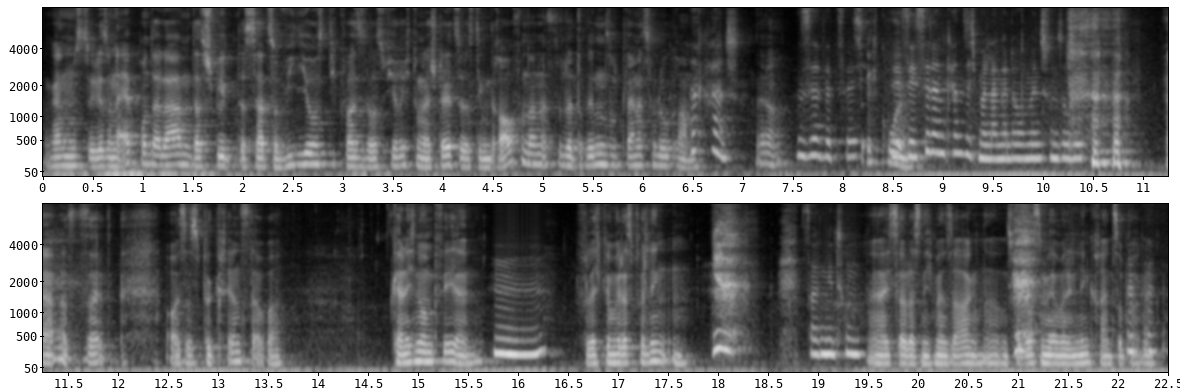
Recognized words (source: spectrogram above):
Und dann musst du dir so eine App runterladen, das spielt, das hat so Videos, die quasi so aus vier Richtungen, da stellst du das Ding drauf und dann hast du da drin so ein kleines Hologramm. Ach Quatsch. Ja. Sehr witzig. ist echt cool. Ja, siehst du, dann kann sich mal lange dauern, wenn es schon so ist. Ja, das ist halt äußerst begrenzt, aber kann ich nur empfehlen. hm. Vielleicht können wir das verlinken. Sollten wir tun. Ja, ich soll das nicht mehr sagen, ne? sonst vergessen wir immer den Link reinzupacken.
